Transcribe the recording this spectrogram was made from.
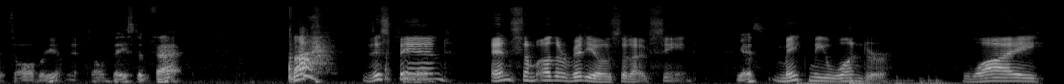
it's all real. It's all based in fact. Ah, This band and some other videos that I've seen yes. make me wonder why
